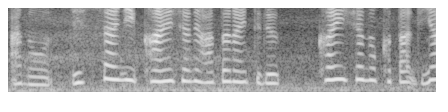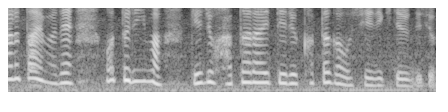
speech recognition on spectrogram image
あの実際に会社で働いてる会社の方リアルタイムで本当に今現状働いてる方が教えに来てるんですよ。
